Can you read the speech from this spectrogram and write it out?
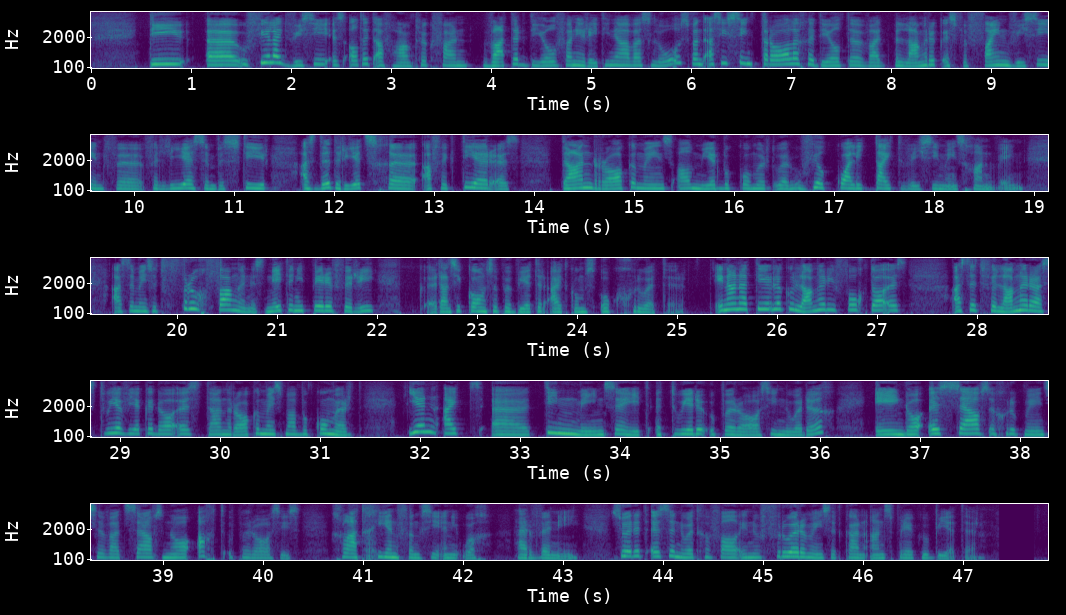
Die uh hoeveelheid visie is altyd afhanklik van watter deel van die retina was los want as die sentrale gedeelte wat belangrik is vir fyn visie en vir vir lees en bestuur as dit reeds geaffekteer is dan raak 'n mens al meer bekommerd oor hoeveel kwaliteit visie mens gaan wen. As 'n mens dit vroeg vang en is net in die periferie dan is die kans op 'n beter uitkoms ook groter. En dan natuurlik hoe langer die vog daar is, as dit vir langer as 2 weke daar is, dan raak 'n mens maar bekommerd. Een uit uh eh, 10 mense het 'n tweede operasie nodig en daar is selfs 'n groep mense wat selfs na 8 operasies glad geen funksie in die oog herwin nie. So dit is 'n noodgeval en hoe vroeër mense dit kan aanspreek hoe beter.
